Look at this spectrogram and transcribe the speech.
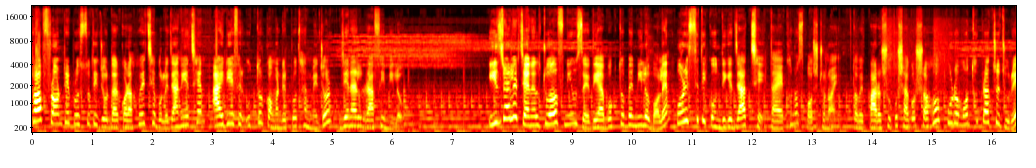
সব ফ্রন্টের প্রস্তুতি জোরদার করা হয়েছে বলে জানিয়েছেন আইডিএফ এর উত্তর কমান্ডের প্রধান মেজর জেনারেল রাফি মিলো। ইসরায়েলের চ্যানেল টুয়েলভ নিউজে দেয়া বক্তব্যে মিলো বলেন, পরিস্থিতি কোন দিকে যাচ্ছে তা এখনও স্পষ্ট নয়। তবে পারস্য উপসাগর সহ পুরো মধ্যপ্রাচ্য জুড়ে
